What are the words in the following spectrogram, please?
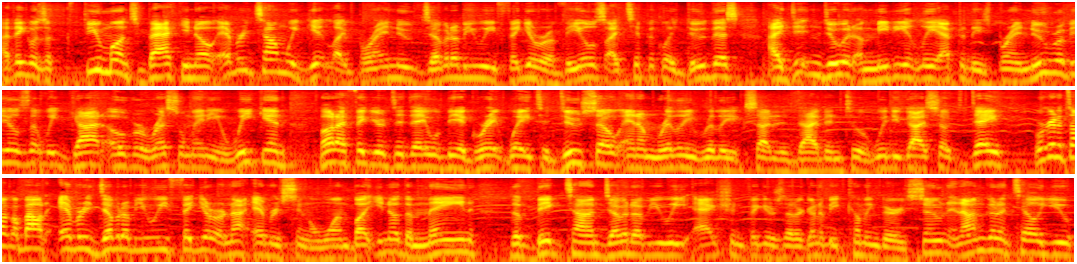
I think it was a few months back. You know, every time we get like brand new WWE figure reveals, I typically do this. I didn't do it immediately after these brand new reveals that we got over WrestleMania weekend, but I figured today would be a great way to do so, and I'm really, really excited to dive into it with you guys. So today, we're going to talk about every WWE figure, or not every single one, but you know, the main the big time WWE action figures that are going to be coming very soon, and I'm going to tell you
